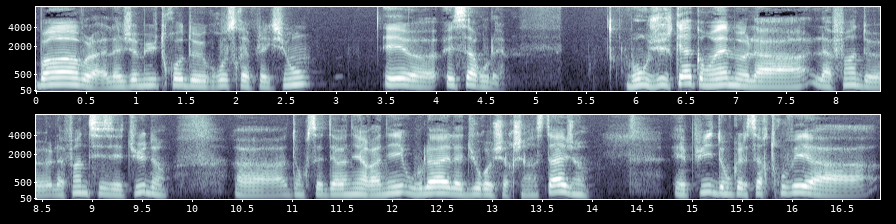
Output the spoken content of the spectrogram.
Ben voilà, elle n'a jamais eu trop de grosses réflexions, et ça roulait. Bon, jusqu'à quand même la, fin de, ses études, euh, donc cette dernière année où là, elle a dû rechercher un stage. Et puis, donc, elle s'est retrouvée à,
